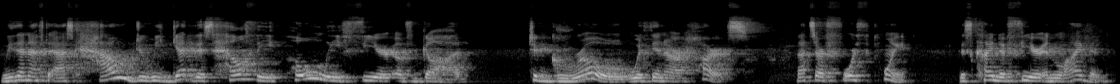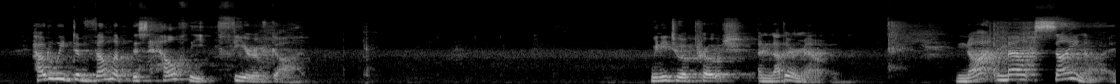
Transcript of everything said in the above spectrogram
We then have to ask, how do we get this healthy, holy fear of God to grow within our hearts? That's our fourth point. This kind of fear enlivened. How do we develop this healthy fear of God? We need to approach another mountain. Not Mount Sinai,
